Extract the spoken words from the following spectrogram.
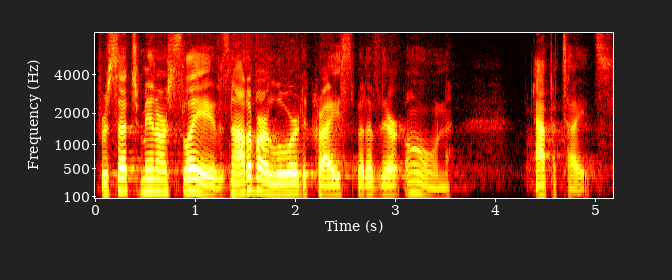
For such men are slaves, not of our Lord Christ, but of their own appetites.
